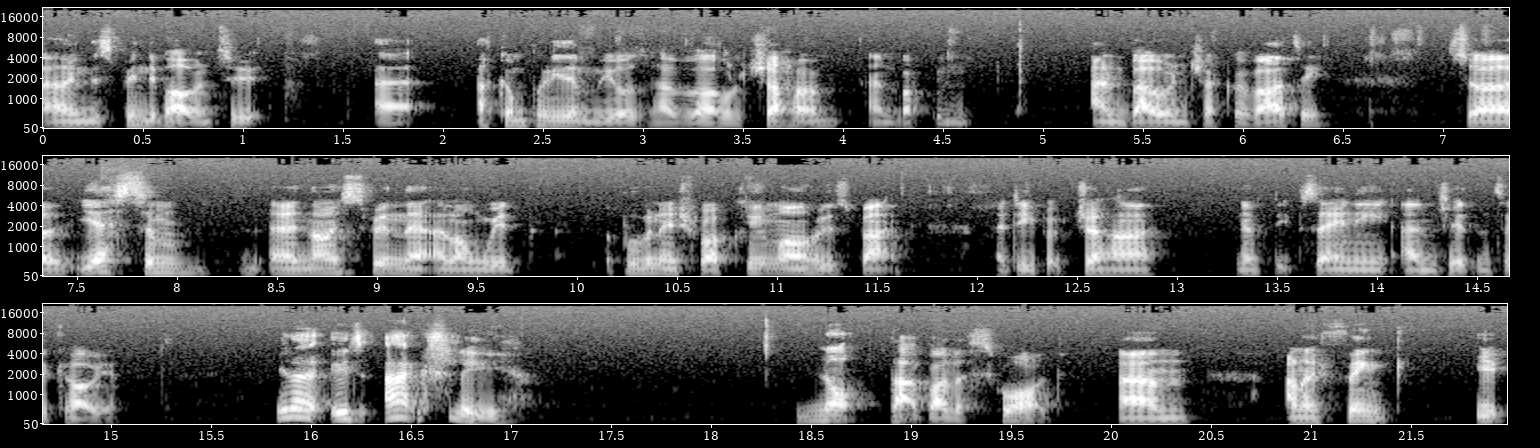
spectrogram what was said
in the spin department to uh, accompany them, we also have Rahul Chahar and Bakun and Varun Chakravarti. So yes, some uh, nice spin there, along with Bhuvaneshwar Kumar, who's back, uh, Deepak Chahar, Navdeep Saini, and Chetan Sakaria. You know, it's actually not that bad a squad. Um, and I think if,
